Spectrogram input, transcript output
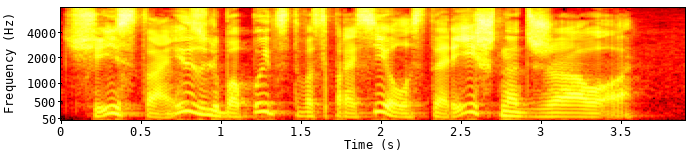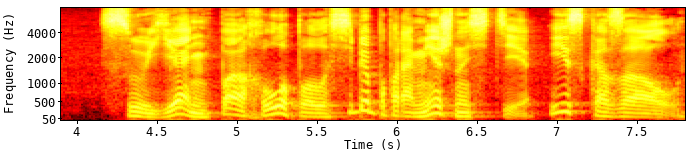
Чисто из любопытства спросил старейшина Джао. Суянь похлопал себя по промежности и сказал...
